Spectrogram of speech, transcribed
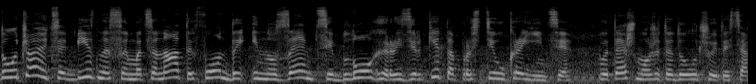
Долучаються бізнеси, меценати, фонди, іноземці, блогери, зірки та прості українці. Ви теж можете долучитися.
